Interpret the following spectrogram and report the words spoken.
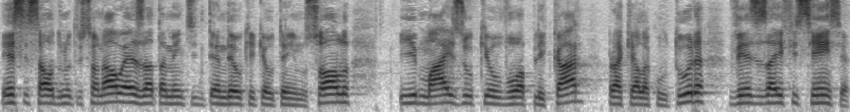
Esse saldo nutricional é exatamente entender o que, que eu tenho no solo e mais o que eu vou aplicar para aquela cultura, vezes a eficiência.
